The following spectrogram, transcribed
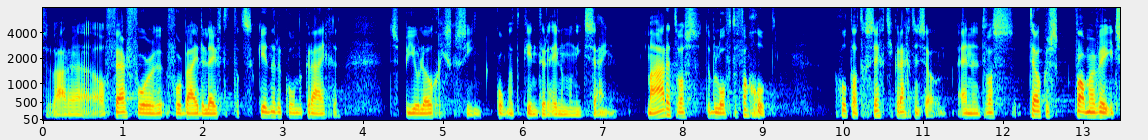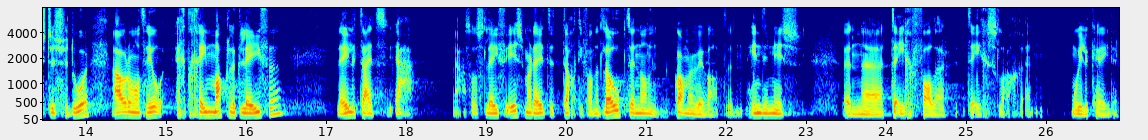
Ze waren al ver voor, voorbij de leeftijd dat ze kinderen konden krijgen. Dus biologisch gezien kon het kind er helemaal niet zijn. Maar het was de belofte van God. God had gezegd, je krijgt een zoon. En het was, telkens kwam er weer iets tussendoor. Abraham had heel, echt geen makkelijk leven. De hele tijd, ja, zoals het leven is. Maar de hele tijd dacht hij van het loopt en dan kwam er weer wat. Een hindernis, een uh, tegenvaller, een tegenslag en moeilijkheden.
